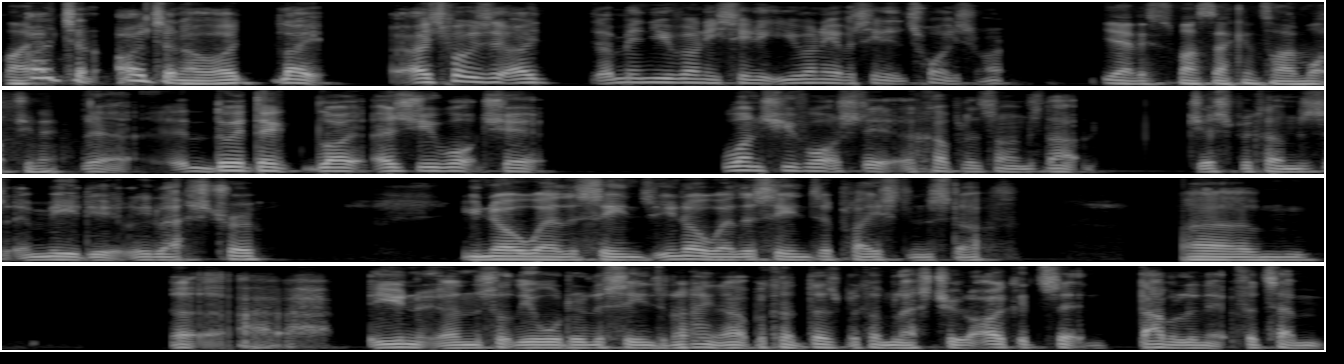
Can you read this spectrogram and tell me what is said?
Like I don't, I don't know. I like. I suppose I. I mean, you've only seen it. You've only ever seen it twice, right? Yeah, this is my second time watching it. Yeah. The, the like as you watch it, once you've watched it a couple of times, that just becomes immediately less true. You know where the scenes. You know where the scenes are placed and stuff. Um. Uh, you kn- and sort of the order of the scenes, and I think that beca- does become less true. Like I could sit and dabble in it for 10,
